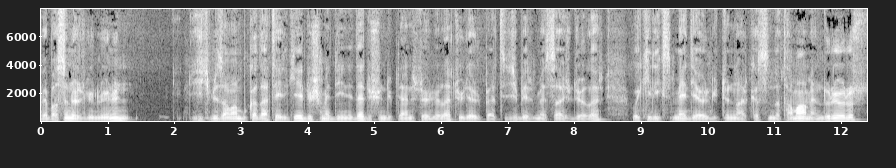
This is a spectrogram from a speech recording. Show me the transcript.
ve basın özgürlüğünün hiçbir zaman bu kadar tehlikeye düşmediğini de düşündüklerini söylüyorlar. Tüyler ürpertici bir mesaj diyorlar. Wikileaks medya örgütünün arkasında tamamen duruyoruz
